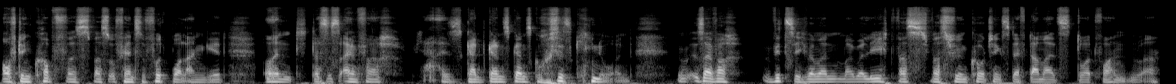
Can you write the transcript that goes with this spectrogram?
auf den Kopf, was, was Offensive Football angeht. Und das ist einfach, ja, ist ganz, ganz, ganz großes Kino und ist einfach witzig, wenn man mal überlegt, was, was für ein Coaching-Staff damals dort vorhanden war.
